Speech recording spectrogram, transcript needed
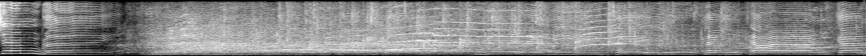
เช่นไร ข้างกัน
